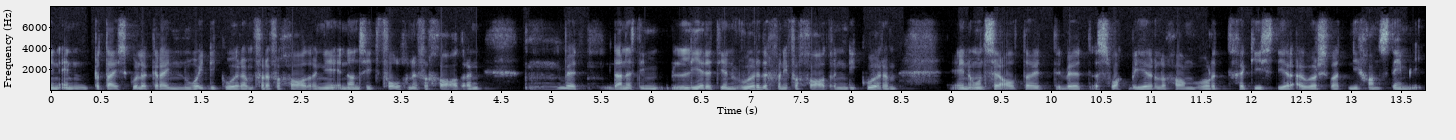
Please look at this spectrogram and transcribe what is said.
en en party skole kry nooit die quorum vir 'n vergadering nie en dan sien volgende vergadering weet dan is die lede teenwoordig van die vergadering die quorum. En ons sê altyd weet 'n swak beheerliggaam word gekies deur ouers wat nie gaan stem nie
